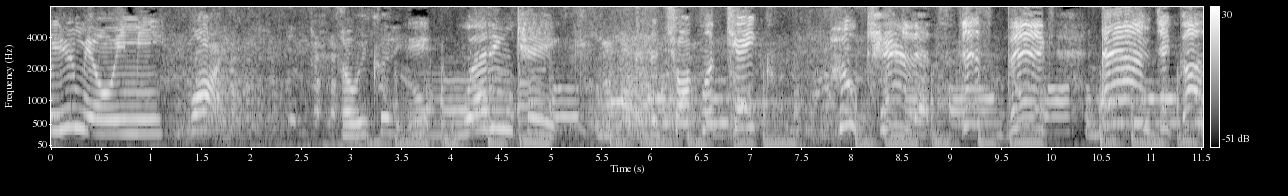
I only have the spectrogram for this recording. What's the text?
Will you marry me? Why? So we could eat wedding cake. Is it chocolate cake? Who cares? It's this big and it got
